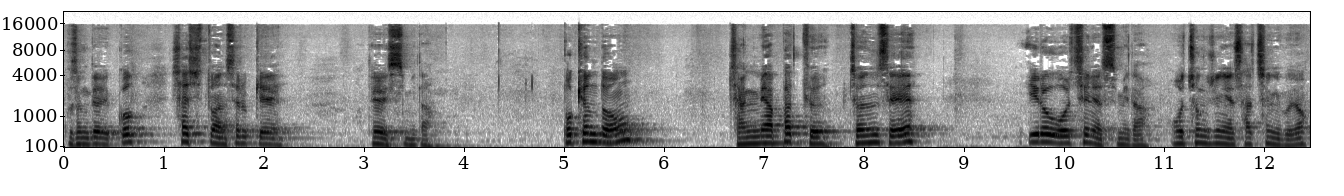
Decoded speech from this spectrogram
구성되어 있고 샤시 또한 새롭게 되어 있습니다. 복현동 장미 아파트 전세 1억 5천이었습니다. 5층 중에 4층이고요.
